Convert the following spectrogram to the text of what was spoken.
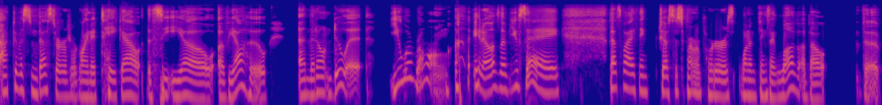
activist investors are going to take out the CEO of Yahoo and they don't do it, you were wrong. you know, so if you say, that's why I think Justice Department reporters, one of the things I love about the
